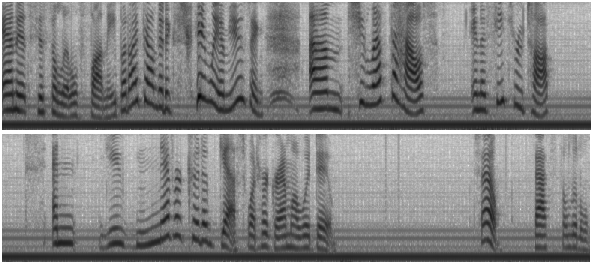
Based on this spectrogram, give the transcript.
and it's just a little funny, but I found it extremely amusing. Um, she left the house in a see through top and you never could have guessed what her grandma would do. So, that's the little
